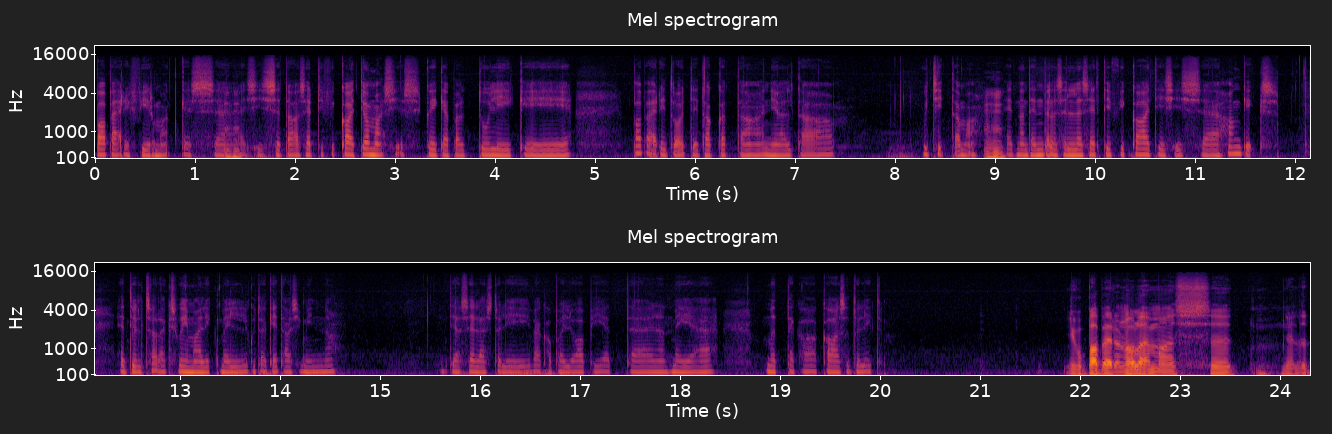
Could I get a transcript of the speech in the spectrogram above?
paberifirmat, kes mm. -hmm. siis seda sertifikaati omas, siis kõigepealt tuligi paberitootjaid hakata nii-öelda utsitama mm. -hmm. et nad endale selle sertifikaadi siis äh, hangiks, et üldse oleks võimalik meil kuidagi edasi minna. et jah, sellest oli väga palju abi, et nad meie mõttega kaasa tulid. ja kui paber on olemas, nii-öelda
